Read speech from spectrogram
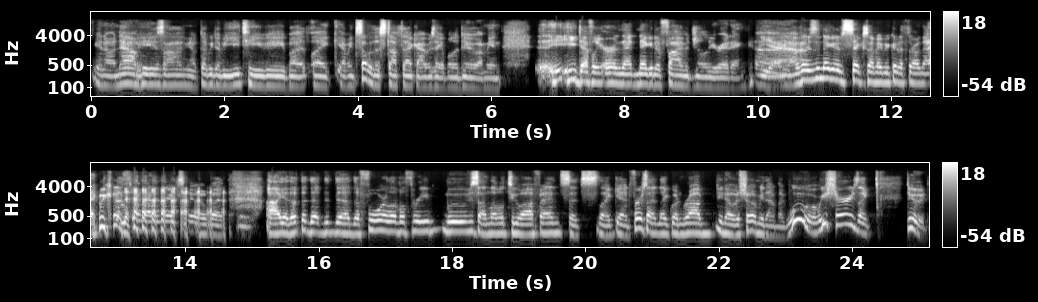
you know, now he's on, you know, WWE TV, but like, I mean, some of the stuff that guy was able to do, I mean, he, he definitely earned that negative five agility rating. Uh, yeah. You know, if it was a negative six, I maybe could have thrown that. We could have thrown that in there too. But uh, yeah, the, the, the, the, the four level three moves on level two offense, it's like, yeah, at first I like when Rob, you know, was showing me that, I'm like, woo, are we sure? He's like, dude,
